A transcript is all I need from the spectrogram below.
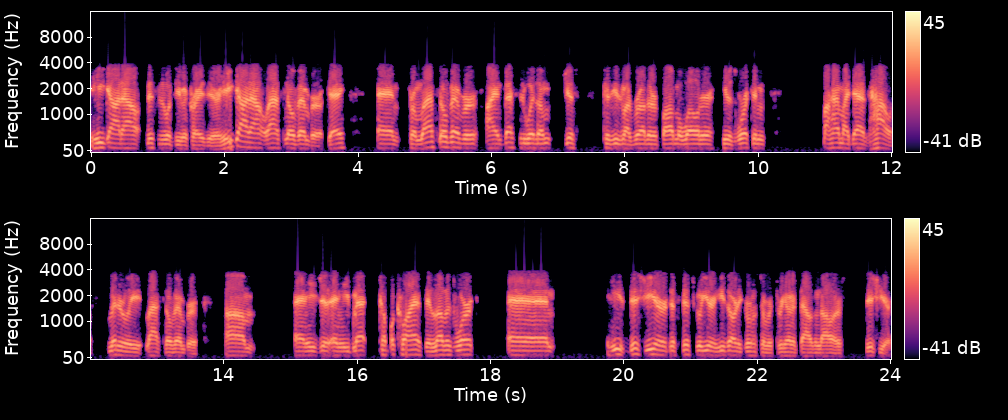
he got out. This is what's even crazier. He got out last November, okay? And from last November, I invested with him just because he's my brother, Bob a welder. He was working behind my dad's house literally last November. Um, and he just and he met a couple clients. They love his work, and he this year, this fiscal year, he's already grossed over three hundred thousand dollars this year.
